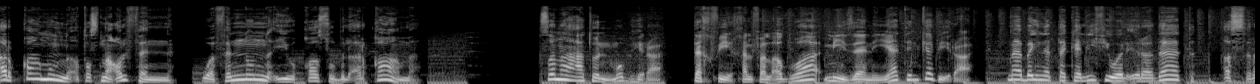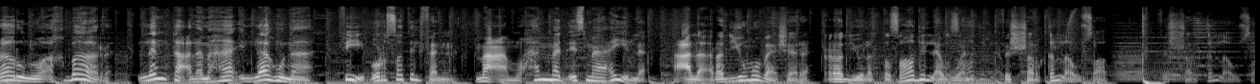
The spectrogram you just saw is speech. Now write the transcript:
أرقام تصنع الفن وفن يقاس بالأرقام صناعة مبهرة تخفي خلف الأضواء ميزانيات كبيرة ما بين التكاليف والإيرادات أسرار وأخبار لن تعلمها إلا هنا في بورصة الفن مع محمد إسماعيل على راديو مباشر راديو الاقتصاد الأول في الشرق الأوسط. في الشرق الأوسط.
